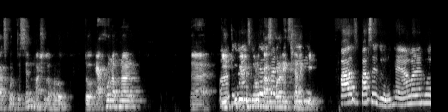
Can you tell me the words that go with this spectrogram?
কাজ করতেছেন মাশাআল্লাহ ভালো। তো এখন আপনার ইউটিউবের উপরও কাজ করার ইচ্ছা নাকি? পাঁচ পাঁচই জুন। হ্যাঁ আমার এখন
